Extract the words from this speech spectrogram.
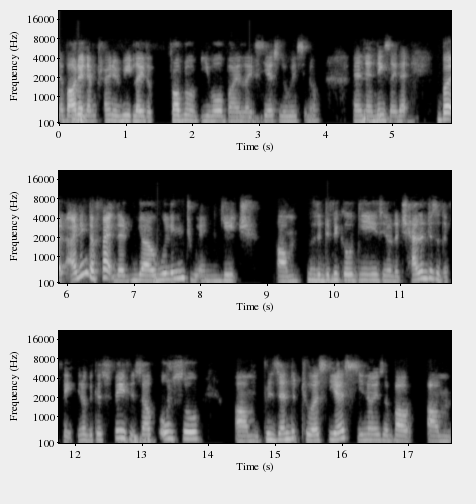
about it and I'm trying to read like the problem of evil by like C.S. Lewis, you know, and, and things like that. But I think the fact that we are willing to engage um with the difficulties, you know, the challenges of the faith, you know, because faith itself also um presented to us, yes, you know, is about um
